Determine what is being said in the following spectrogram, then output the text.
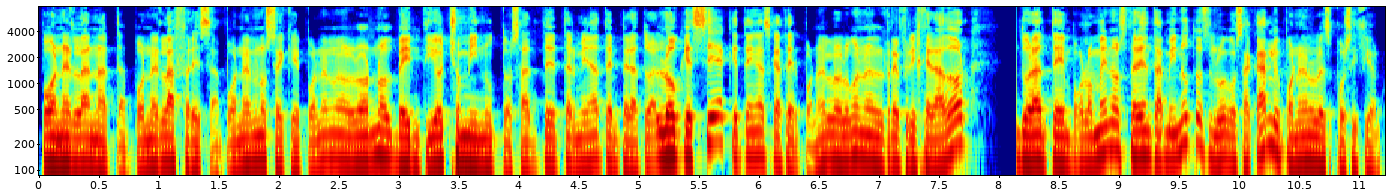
poner la nata, poner la fresa, poner no sé qué, ponerlo en el horno 28 minutos a determinada temperatura, lo que sea que tengas que hacer, ponerlo luego en el refrigerador durante por lo menos 30 minutos y luego sacarlo y ponerlo la exposición.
